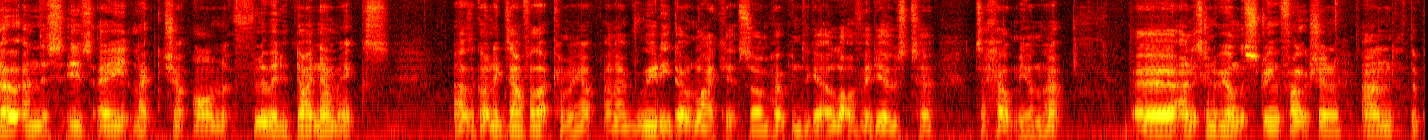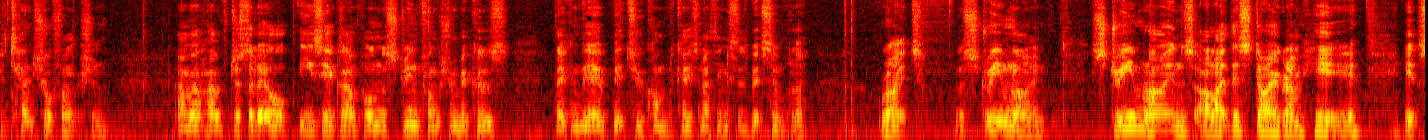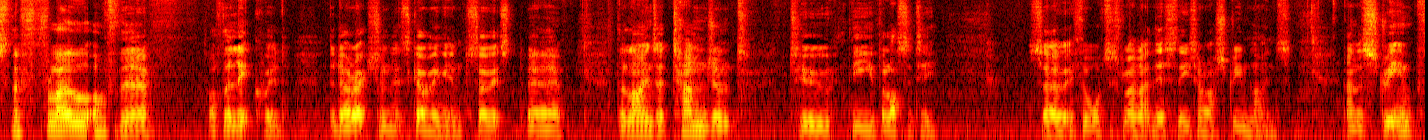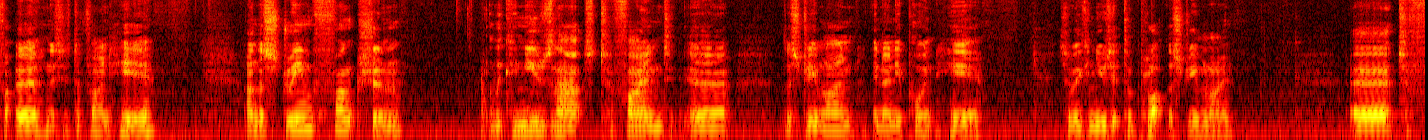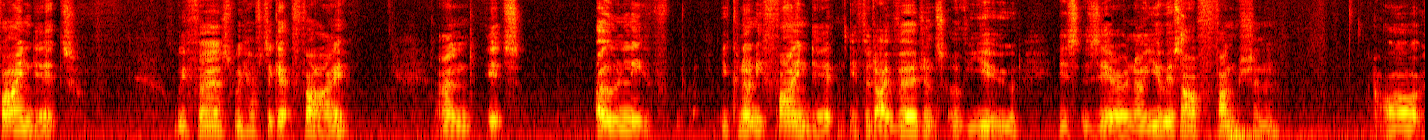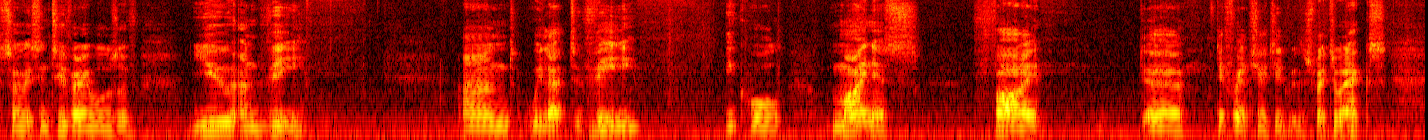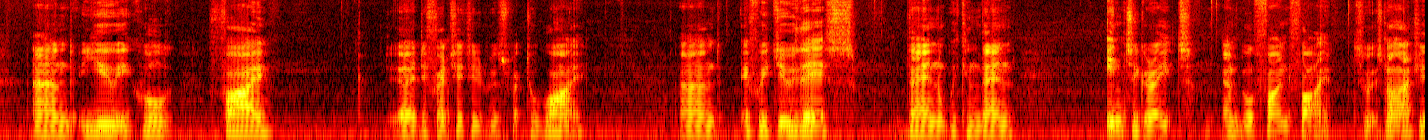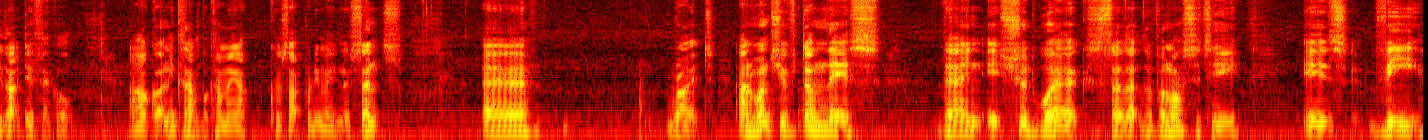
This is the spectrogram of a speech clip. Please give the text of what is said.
Hello, and this is a lecture on fluid dynamics. As I've got an exam for that coming up, and I really don't like it, so I'm hoping to get a lot of videos to, to help me on that. Uh, and it's going to be on the stream function and the potential function. And we'll have just a little easy example on the stream function because they can be a bit too complicated, and I think this is a bit simpler. Right, the streamline. Streamlines are like this diagram here, it's the flow of the of the liquid, the direction it's going in. So it's uh, the lines are tangent to the velocity. So if the water's flowing like this, these are our streamlines. And the stream, uh, this is defined here, and the stream function, we can use that to find uh, the streamline in any point here. So we can use it to plot the streamline. Uh, to find it, we first we have to get phi and it's only you can only find it if the divergence of u is zero. Now u is our function or so it's in two variables of u and v and we let v equal minus phi uh, differentiated with respect to x and u equal phi uh, differentiated with respect to y. And if we do this, then we can then integrate and we'll find phi. So it's not actually that difficult. I've got an example coming up because that probably made no sense. Uh, right, and once you've done this, then it should work so that the velocity is v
